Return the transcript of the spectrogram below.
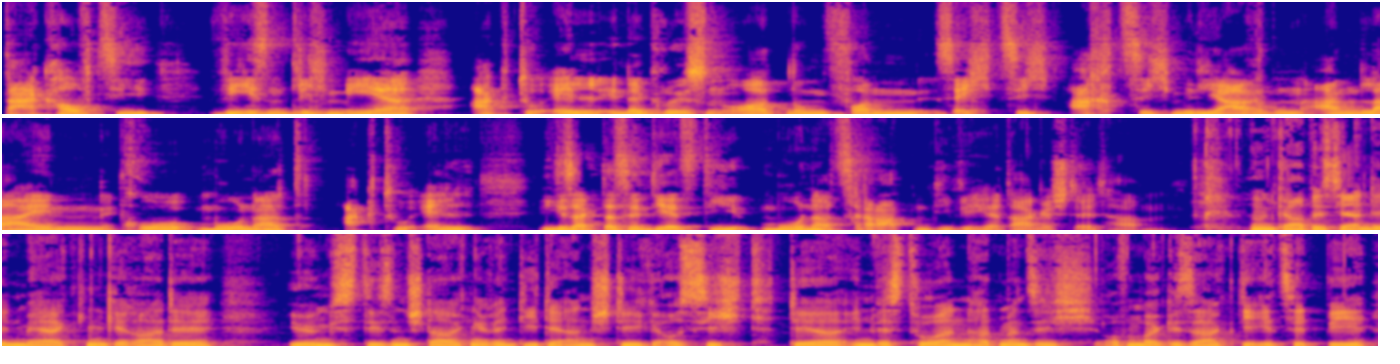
da kauft sie wesentlich mehr, aktuell in der Größenordnung von 60, 80 Milliarden Anleihen pro Monat aktuell. Wie gesagt, das sind jetzt die Monatsraten, die wir hier dargestellt haben. Nun gab es ja an den Märkten gerade jüngst diesen starken Renditeanstieg. Aus Sicht der Investoren hat man sich offenbar gesagt, die EZB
